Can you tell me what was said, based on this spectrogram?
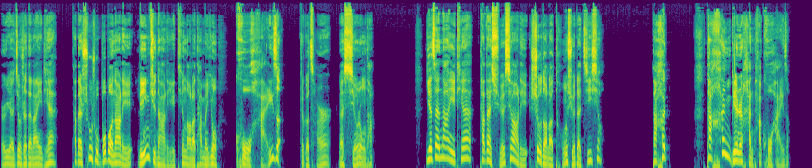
而也就是在那一天，他在叔叔伯伯那里、邻居那里听到了他们用“苦孩子”这个词儿来形容他。也在那一天，他在学校里受到了同学的讥笑。他恨，他恨别人喊他“苦孩子”，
